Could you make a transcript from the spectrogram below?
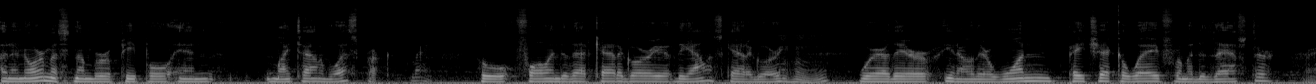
an enormous number of people in my town of Westbrook Right. who fall into that category of the Alice category, Mm-hmm. where they're you know they're one paycheck away from a disaster, Right.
